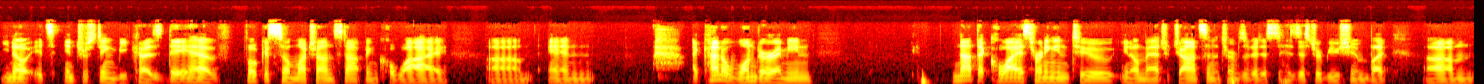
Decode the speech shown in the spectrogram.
you know, it's interesting because they have focused so much on stopping Kawhi, um, and I kind of wonder. I mean, not that Kawhi is turning into you know Magic Johnson in terms of it is his distribution, but um,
